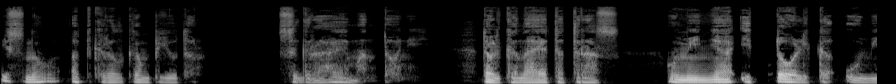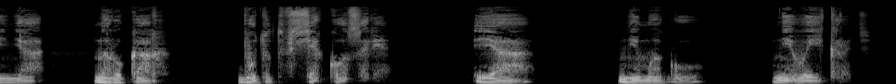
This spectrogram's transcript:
и снова открыл компьютер. Сыграем, Антоний. Только на этот раз у меня и только у меня на руках будут все козыри. Я не могу не выиграть.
